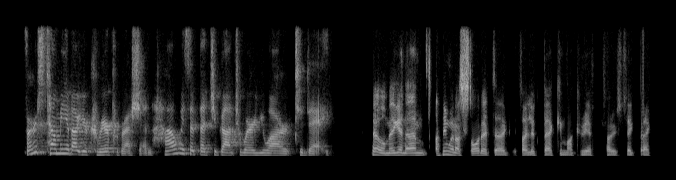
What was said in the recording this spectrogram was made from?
First, tell me about your career progression. How is it that you got to where you are today? Yeah, well, Megan, um, I think when I started, uh, if I look back in my career, if I reflect back,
